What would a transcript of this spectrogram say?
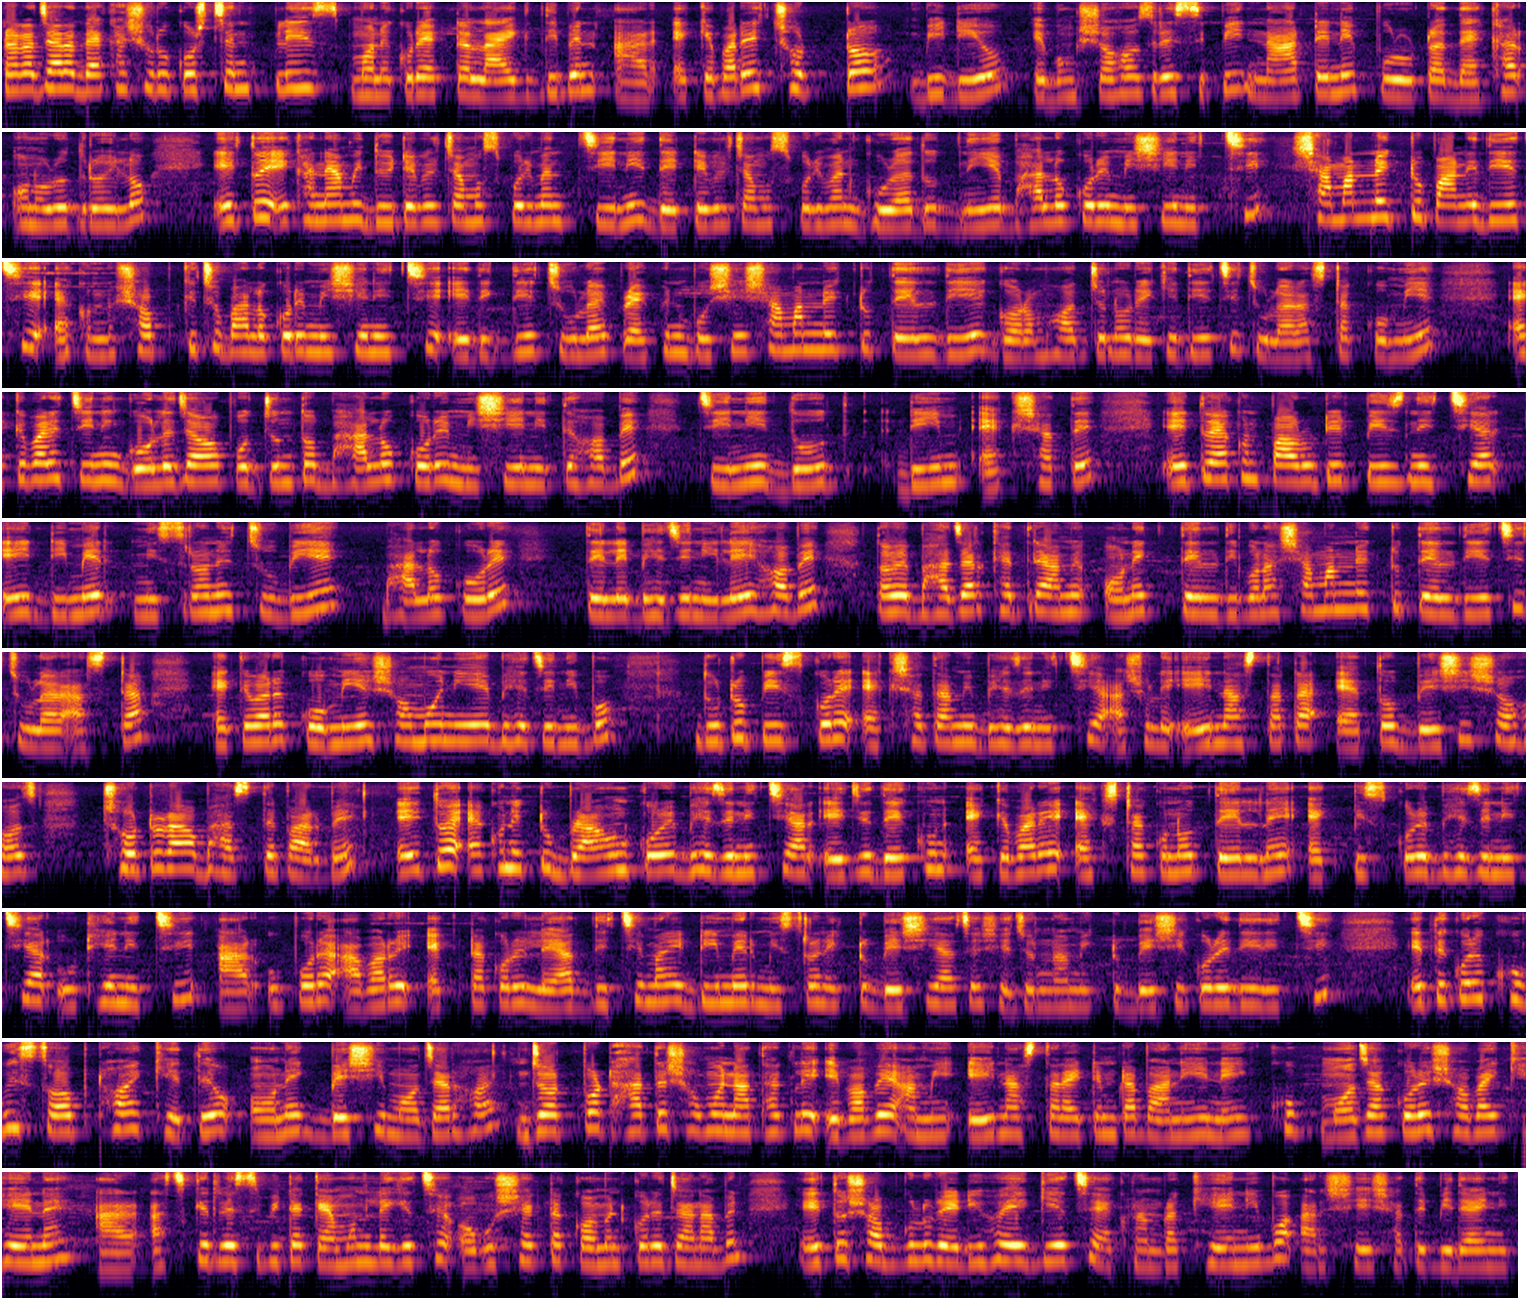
আপনারা যারা দেখা শুরু করছেন প্লিজ মনে করে একটা লাইক দিবেন আর একেবারে ছোট্ট ভিডিও এবং সহজ রেসিপি না টেনে পুরোটা দেখার অনুরোধ রইল। এই তো এখানে আমি দুই টেবিল চামচ পরিমাণ চিনি, দেড় টেবিল চামচ পরিমাণ গুঁড়া দুধ নিয়ে ভালো করে মিশিয়ে নিচ্ছি। সামান্য একটু পানি দিয়েছি, এখন সব কিছু ভালো করে মিশিয়ে নিচ্ছি। এদিক দিয়ে চুলায় প্রাইফেন বসিয়ে সামান্য একটু তেল দিয়ে গরম হওয়ার জন্য রেখে দিয়েছি চুলার আঁচটা কমিয়ে। একেবারে চিনি গলে যাওয়া পর্যন্ত ভালো করে মিশিয়ে নিতে হবে। চিনি, দুধ ডিম একসাথে। এই তো এখন পাউরুটির পিস নিচ্ছি আর এই ডিমের মিশ্রণে চুবিয়ে ভালো করে তেলে ভেজে নিলেই হবে। তবে ভাজার ক্ষেত্রে আমি অনেক তেল দিব না, সামান্য একটু তেল দিয়েছি, চুলার আঁচটা একেবারে কমিয়ে সময় নিয়ে ভেজে নিব। দুটো পিস করে একসাথে আমি ভেজে নিচ্ছি। আসলে এই নাস্তাটা এত বেশি সহজ ছোটরাও ভাজতে পারবে। এই তো এখন একটু ব্রাউন করে ভেজে নিচ্ছি, আর এই যে দেখুন, একেবারে এক্সট্রা কোনো তেল নেই, এক পিস করে ভেজে নিচ্ছি আর উঠিয়ে নিচ্ছি। আর উপরে আবারও একটা করে লেয়ার দিচ্ছি মানে ডিমের মিশ্রণ একটু বেশি আছে, সেজন্য আমি একটু বেশি করে দিয়ে দিচ্ছি। এতে করে খুবই সফট হয়, খেতেও অনেক বেশি মজার হয়। জটপট হাতে সময় না থাকলে এভাবে আমি এই নাস্তার আইটেমটা বানিয়ে নেই, খুব মজা করে সবাই খেয়ে নেয়। আর আজকের রেসিপিটা কেমন লেগেছে, অবশ্যই একটা কমেন্ট করে জানাবেন। এই তো সবগুলো রেডি হয়ে গিয়েছে, এখন আমরা খেয়ে নিব, আর সেই সাথে বিদায় নিচ্ছি।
